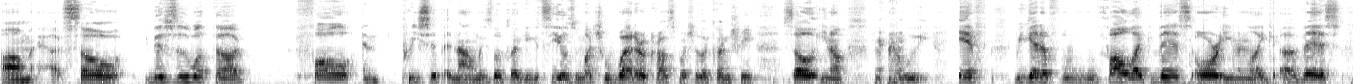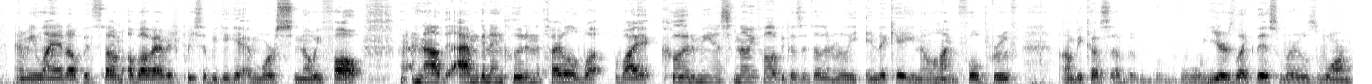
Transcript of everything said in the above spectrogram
um, so this is what the fall and precip anomalies look like. You can see it was much wetter across much of the country. So, you know, if we get a fall like this or even like uh, this and we line it up with some above average precip, we could get a more snowy fall. Now, I'm going to include in the title what why it could mean a snowy fall because it doesn't really indicate, you know, hunt foolproof um, because of years like this where it was warm.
